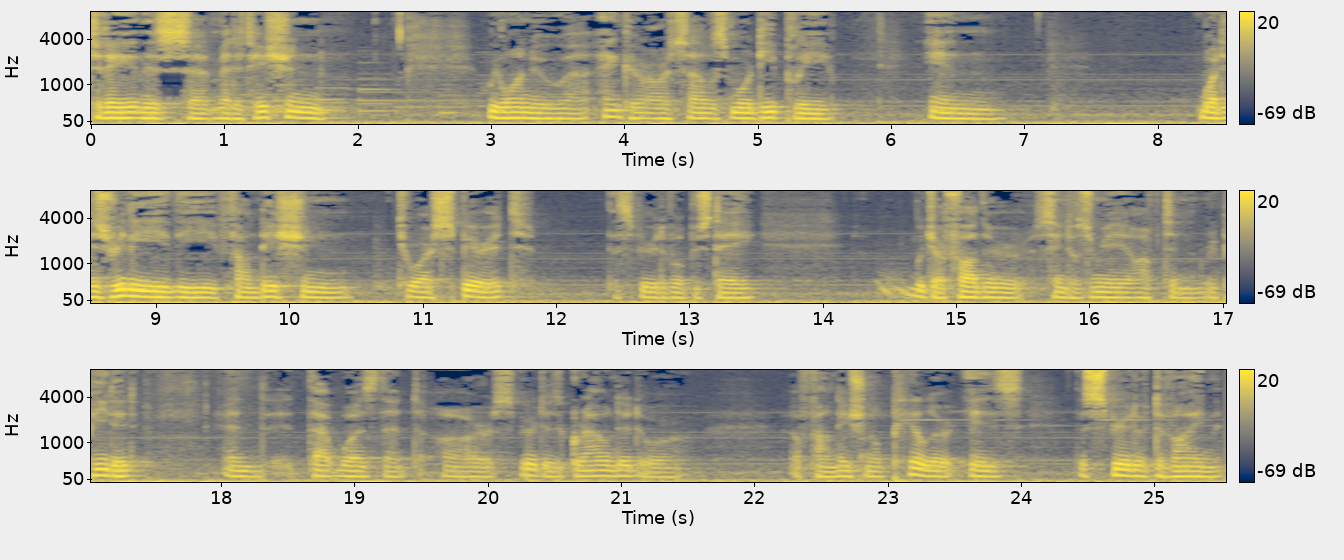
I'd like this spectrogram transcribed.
Today, in this uh, meditation, we want to uh, anchor ourselves more deeply in what is really the foundation to our spirit, the spirit of Opus Dei, which our father, Saint Josemaria, often repeated, and that was that our spirit is grounded or a foundational pillar is the spirit of divine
